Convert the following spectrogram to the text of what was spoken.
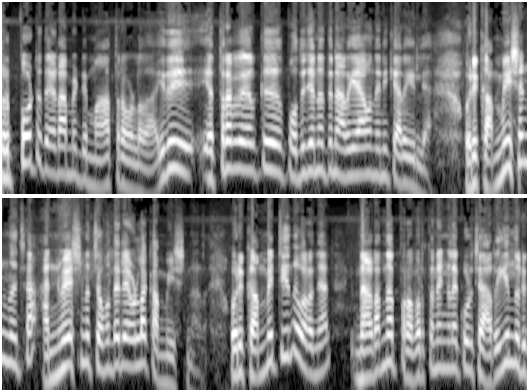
റിപ്പോർട്ട് തേടാൻ വേണ്ടി മാത്രമുള്ളതാണ് ഇത് എത്ര പേർക്ക് പൊതുജനത്തിന് അറിയാമെന്ന് എനിക്കറിയില്ല. ഒരു കമ്മീഷൻ എന്ന് വെച്ചാൽ അന്വേഷണ ചുമതലയുള്ള കമ്മീഷനാണ്. ഒരു കമ്മിറ്റി എന്ന് പറഞ്ഞാൽ നടന്ന പ്രവർത്തനങ്ങളെക്കുറിച്ച് അറിയുന്ന ഒരു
